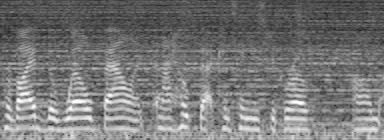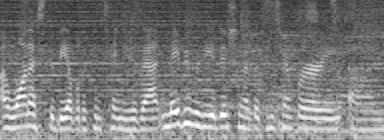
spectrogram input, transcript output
provide the well balance, and I hope that continues to grow. Um, I want us to be able to continue that, maybe with the addition of the contemporary um,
